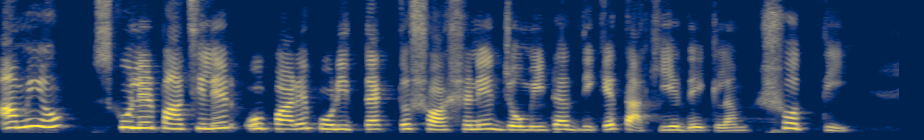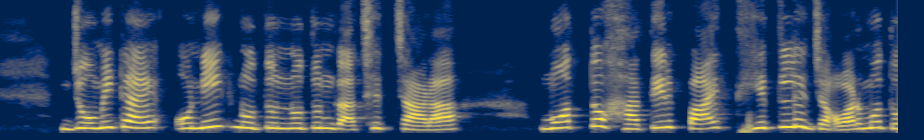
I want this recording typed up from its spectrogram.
আমিও স্কুলের পাঁচিলের ওপারে পরিত্যক্ত শ্মশানের জমিটার দিকে তাকিয়ে দেখলাম, সত্যি। জমিটায় অনেক নতুন নতুন গাছের চারা, মত্ত হাতের পায়ে থেতলে যাওয়ার মতো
